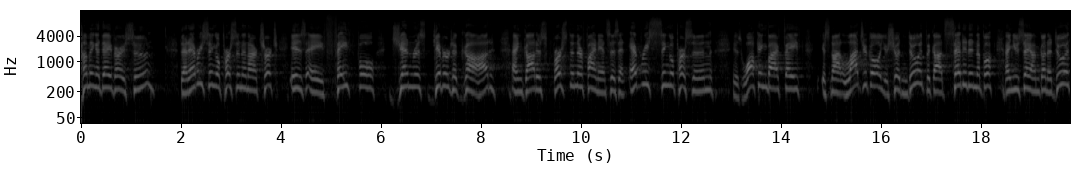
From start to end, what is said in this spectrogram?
coming a day very soon that every single person in our church is a faithful, generous giver to God, and God is first in their finances, and every single person is walking by faith it's not logical. You shouldn't do it, but God said it in the book, and you say, I'm going to do it,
